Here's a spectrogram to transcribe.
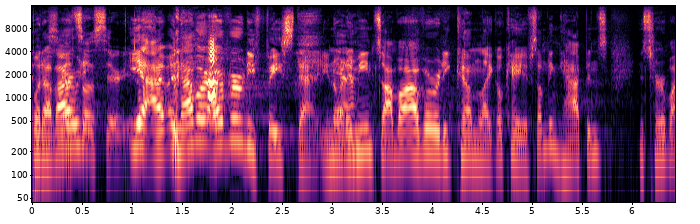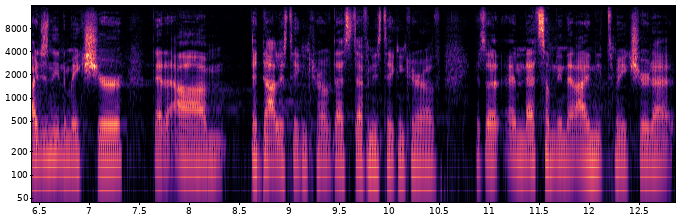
but I've already so serious yeah I've, and I've, I've already faced that you know what I mean? So I've, I've already come like okay if something happens it's terrible i just need to make sure that um that Dolly's taken care of that Stephanie's taken care of. It's a, and that's something that i need to make sure that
